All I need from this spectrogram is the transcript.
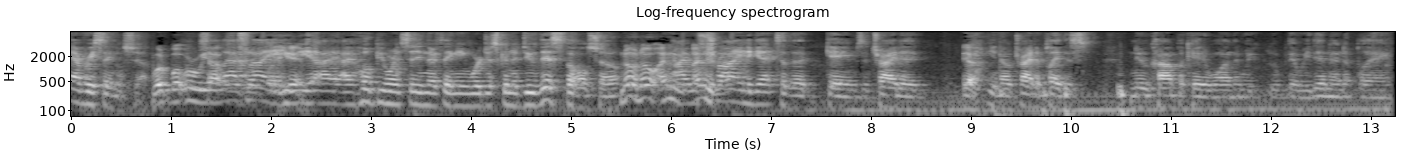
yeah. Every single show. What- what were we So last night, you, yeah, I, I hope you weren't sitting there thinking we're just going to do this the whole show. no no I knew I was knew trying to get to the games and try to, Yeah. you know, try to play this new complicated one that we that we didn't end up playing.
